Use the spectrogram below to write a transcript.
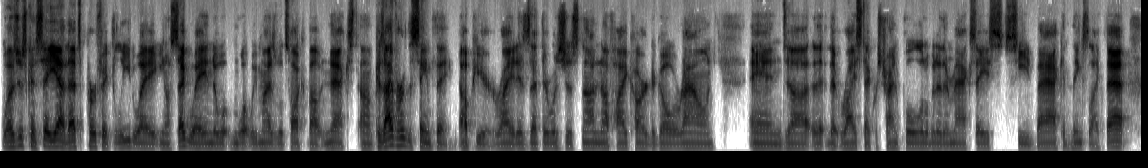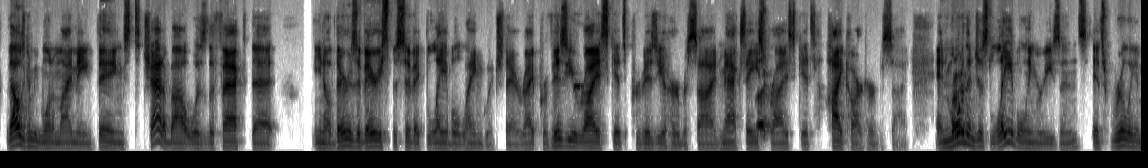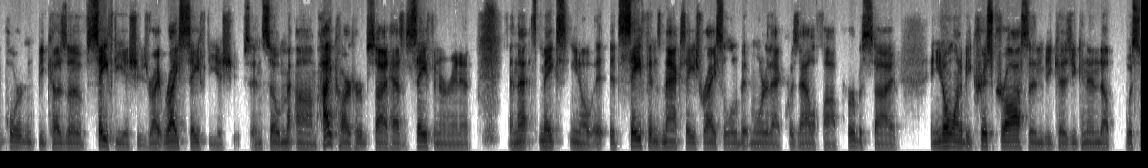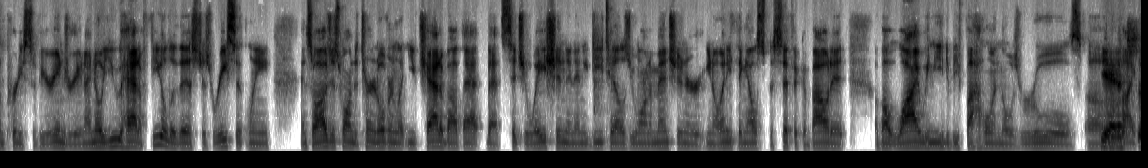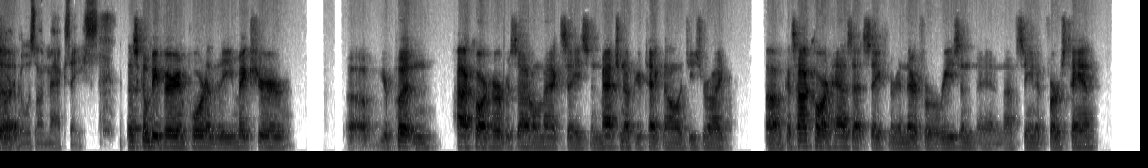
Well, I was just going to say, yeah, that's perfect leadway, you know, segue into what, what we might as well talk about next. Because um, I've heard the same thing up here, right? Is that there was just not enough high card to go around, and uh, that, that was trying to pull a little bit of their Max Ace seed back and things like that. But that was going to be one of my main things to chat about was the fact that you know, there is a very specific label language there, right? Provisia rice gets Provisia herbicide, Max Ace right. rice gets high card herbicide. And more right. than just labeling reasons, it's really important because of safety issues, right? Rice safety issues. And so um, high card herbicide has a safener in it, and that makes, you know, it, it safens Max Ace rice a little bit more to that quizalofop herbicide and you don't want to be crisscrossing because you can end up with some pretty severe injury. And I know you had a feel of this just recently, and so I just wanted to turn it over and let you chat about that that situation and any details you want to mention, or you know anything else specific about it, about why we need to be following those rules. Of yeah, high card uh, goes on max ace. That's going to be very important that you make sure uh, you're putting high card herbicide on max ace and matching up your technologies right because um, High Card has that safener in there for a reason, and I've seen it firsthand.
